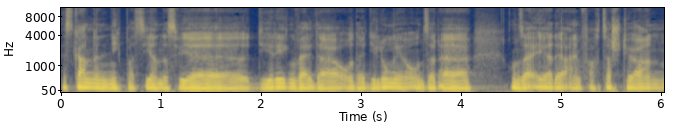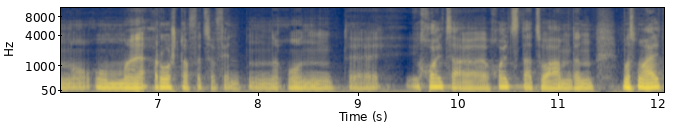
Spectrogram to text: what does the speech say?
es kann dann nicht passieren, dass wir die Regenwälder oder die Lunge unserer, unserer Erde einfach zerstören, um äh, Rohstoffe zu finden und äh, Holz, äh, Holz dazu haben, dann muss man halt,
